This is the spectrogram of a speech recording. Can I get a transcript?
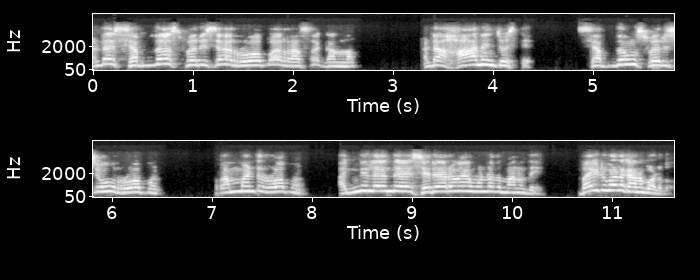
అంటే శబ్ద స్పర్శ రూప రస గంధం. అంటే హా నుంచి వస్తే. శబ్దం స్పర్శం రూపం. రమ్మంటే రూపం. అగ్ని లేనిదే శరీరమే ఉండదు మనది. బయట కూడా కనపడదు.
